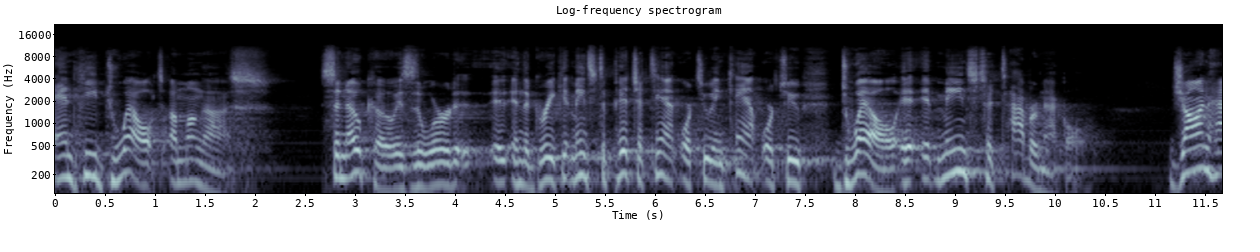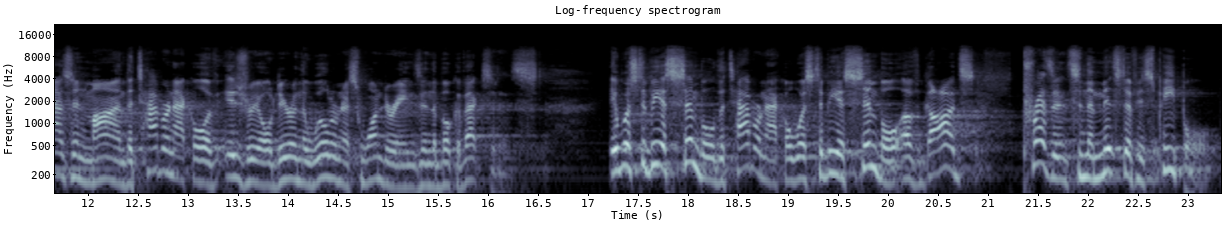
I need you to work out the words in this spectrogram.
And he dwelt among us. Synoko is the word in the Greek. It means to pitch a tent or to encamp or to dwell. It, it, means to tabernacle. John has in mind the tabernacle of Israel during the wilderness wanderings in the book of Exodus. It was to be a symbol, the tabernacle was to be a symbol of God's presence in the midst of his people.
